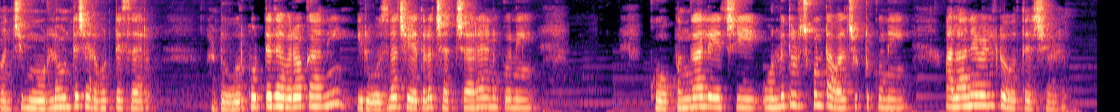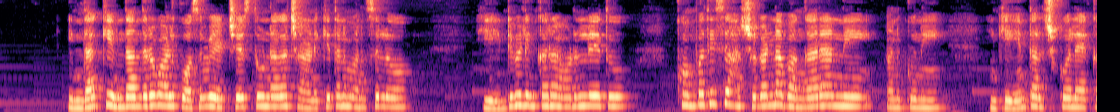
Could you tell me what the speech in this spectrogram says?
మంచి మూడ్లో ఉంటే చెడగొట్టేశారు. ఆ డోర్ కొట్టేది ఎవరో కానీ ఈ రోజున నా చేతిలో చచ్చారే అనుకుని కోపంగా లేచి ఒళ్ళు తుడుచుకుని టవల్ చుట్టుకుని అలానే వెళ్ళి డోర్ తెరిచాడు. ఇందాక కింద అందరూ వాళ్ళ కోసం వెయిట్ చేస్తూ ఉండగా చాణక్య తన మనసులో ఏంటి వీళ్ళు ఇంకా రావడం లేదు? కొంపతీసి హర్షగడ్ నా బంగారాన్ని అనుకుని ఇంకేం తలుచుకోలేక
